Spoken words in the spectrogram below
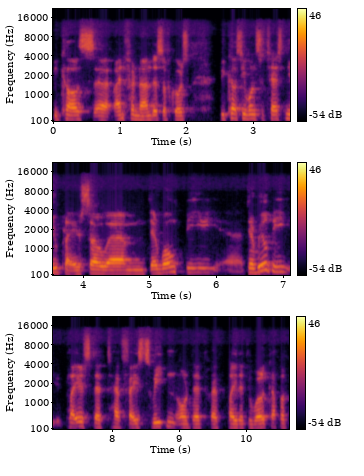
because uh, and Fernandes, of course, because he wants to test new players. So um, there won't be, uh, there will be players that have faced Sweden or that have played at the World Cup, but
